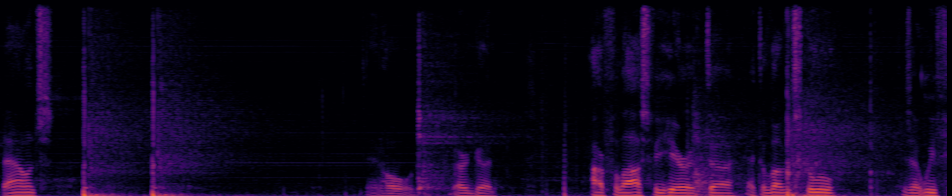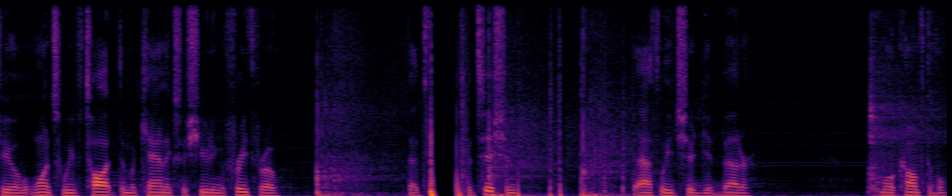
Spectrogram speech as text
Balance. And hold. Very good. Our philosophy here at, uh, at the Lovett School is that we feel once we've taught the mechanics of shooting a free throw, that through competition, the athletes should get better, more comfortable.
